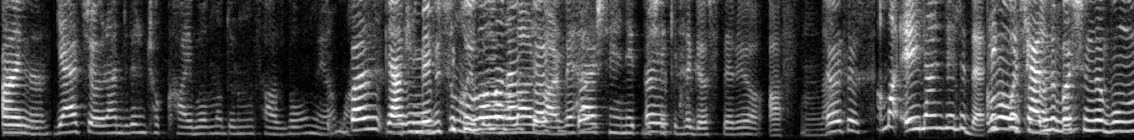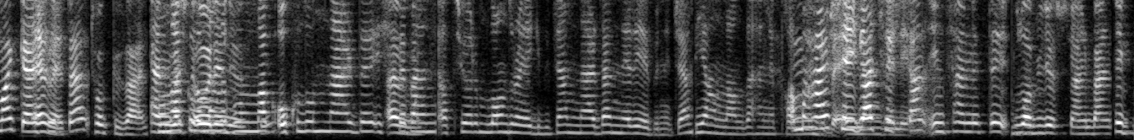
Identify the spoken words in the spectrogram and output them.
Aynen. Gerçi öğrencilerin çok kaybolma durumu fazla olmuyor ama. Ben yani Çünkü Maps'i kullanarak var gerçekten... ve her şey net bir Evet. şekilde gösteriyor aslında. Evet evet. Ama eğlenceli de. Tek Ama başınasın. kendi başına bulmak gerçekten çok güzel. Kendi başına Konaklamalı öğreniyorsun. bulmak, okulun nerede, işte Evet. ben atıyorum Londra'ya gideceğim, nereden nereye bineceğim. Bir yandan da hani puzzle Ama her gibi şeyi gerçekten yani. internette bulabiliyorsun. Yani ben tek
